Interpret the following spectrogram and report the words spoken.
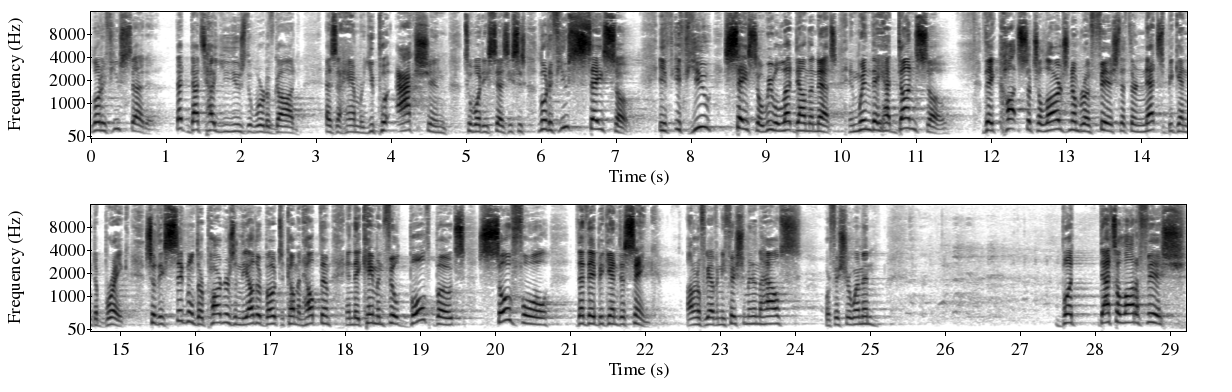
Lord, if you said it, that, that's how you use the word of God as a hammer. You put action to what he says. He says, Lord, if you say so, if, if you say so, we will let down the nets. And when they had done so, they caught such a large number of fish that their nets began to break. So they signaled their partners in the other boat to come and help them, and they came and filled both boats so full that they began to sink. I don't know if we have any fishermen in the house or fisherwomen. But that's a lot of fish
